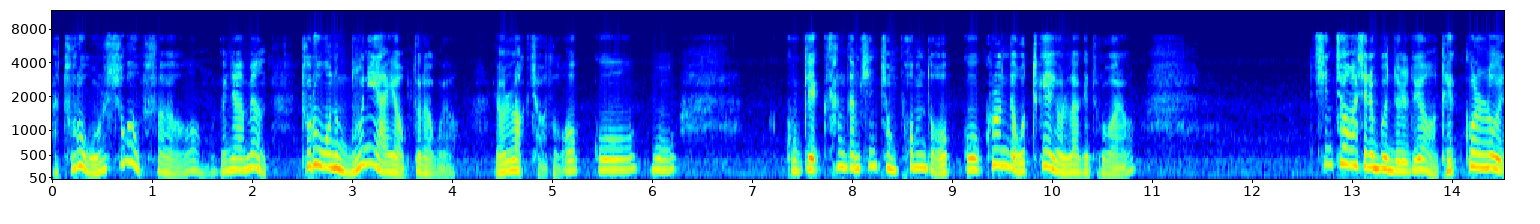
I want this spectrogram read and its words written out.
아, 들어올 수가 없어요. 왜냐하면 들어오는 문이 아예 없더라고요. 연락처도 없고 뭐 고객 상담 신청 폼도 없고 그런데 어떻게 연락이 들어와요? 신청하시는 분들도요 댓글로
